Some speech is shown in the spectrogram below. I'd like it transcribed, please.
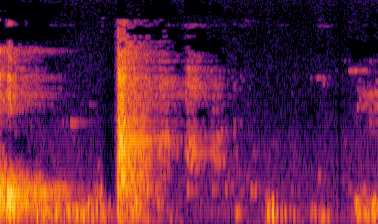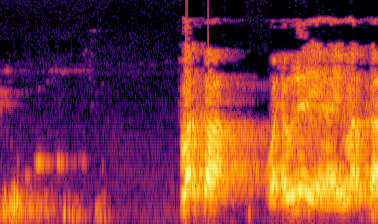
adin marka wuxuu leeyahay marka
